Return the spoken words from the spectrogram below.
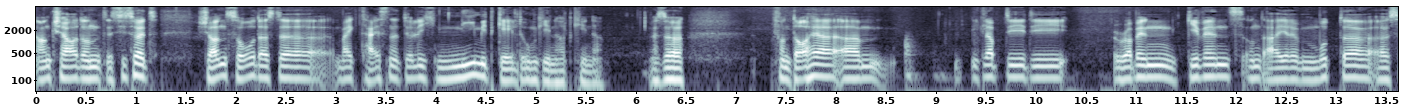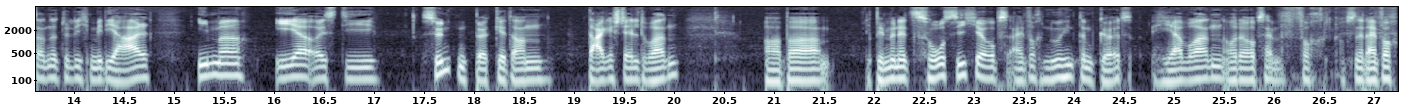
angeschaut und es ist halt schon so, dass der Mike Tyson natürlich nie mit Geld umgehen hat, Kinder. Also von daher, ähm, ich glaube, die, die Robin Givens und auch ihre Mutter äh, sind natürlich medial immer eher als die Sündenböcke dann dargestellt worden. Aber ich bin mir nicht so sicher, ob es einfach nur hinterm Geld her waren oder ob es einfach, ob es nicht einfach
